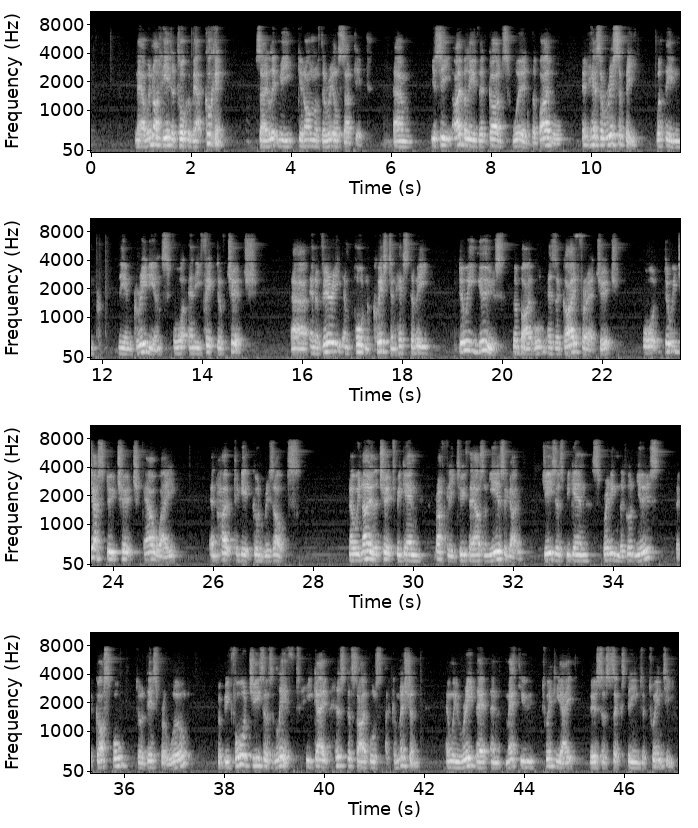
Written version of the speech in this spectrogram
Now, we're not here to talk about cooking, so let me get on with the real subject. Um, you see, I believe that God's Word, the Bible, it has a recipe within the ingredients for an effective church. Uh, and a very important question has to be do we use the Bible as a guide for our church, or do we just do church our way and hope to get good results? Now, we know the church began roughly 2,000 years ago. Jesus began spreading the good news, the gospel, to a desperate world. But before Jesus left, he gave his disciples a commission. And we read that in Matthew 28, verses 16 to 20.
